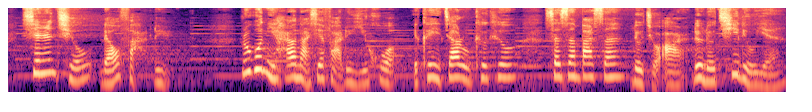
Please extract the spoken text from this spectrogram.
“仙人球聊法律”。如果你还有哪些法律疑惑，也可以加入 QQ 三三八三六九二六六七留言，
